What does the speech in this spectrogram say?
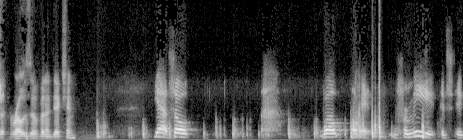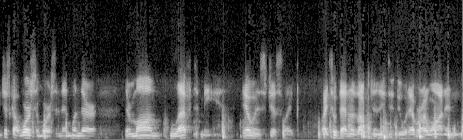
the throes of an addiction? Yeah. So well, okay. For me, it's it just got worse and worse. And then when their their mom left me, it was just like I took that as an opportunity to do whatever I want. And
